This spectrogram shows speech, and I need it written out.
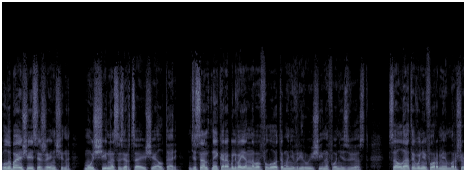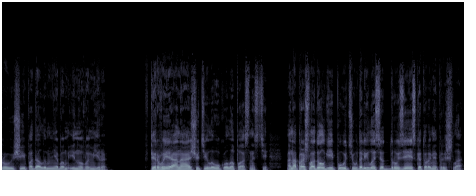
Улыбающаяся женщина, мужчина, созерцающий алтарь, десантный корабль военного флота, маневрирующий на фоне звезд, солдаты в униформе, марширующие под алым небом иного мира. Впервые она ощутила укол опасности. Она прошла долгий путь, удалилась от друзей, с которыми пришла.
